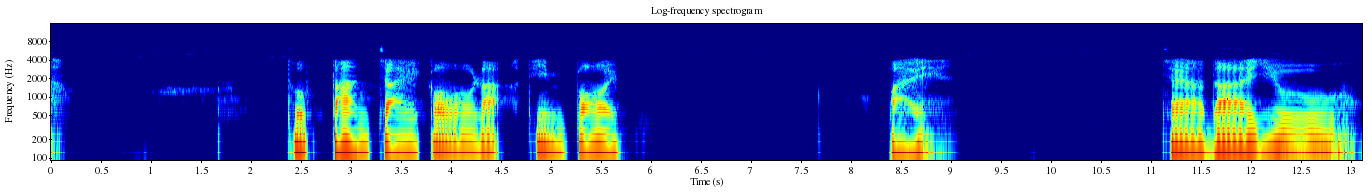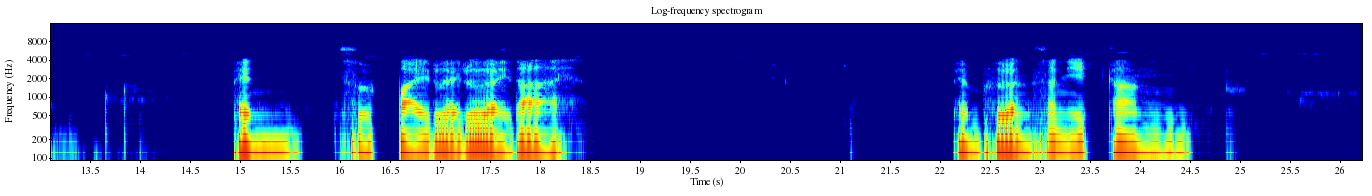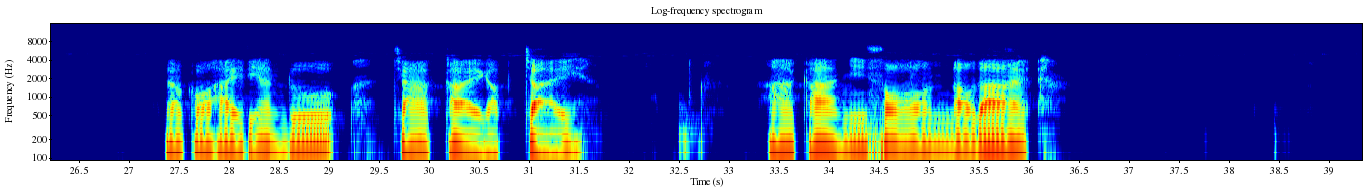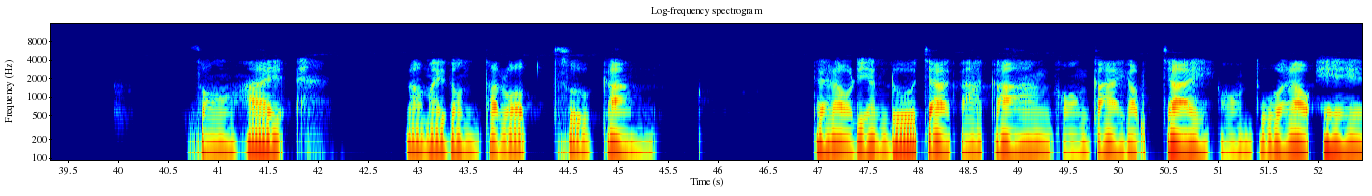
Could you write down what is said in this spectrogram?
ทุกตานใจก็ละทิ่มปล่อยไปจะได้อยู่เเป็นสุขไปเรื่อยๆได้ เป็นเพื่อนสนิทกัน แล้วก็ให้เรียนรู้จากกายกับใจ อาการนี้สอนเราได้ สองให้ เราไม่โดนทะเลาะสู้กัน แต่เราเรียนรู้จากอาการของกายกับใจของตัวเราเอง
